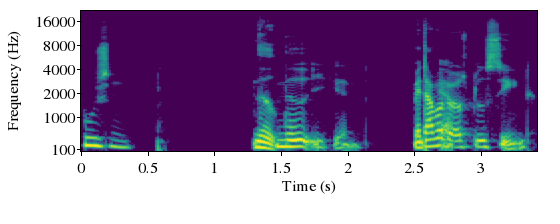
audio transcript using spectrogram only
bussen Ned. ned igen. Men der var Ja. det også blevet sent.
